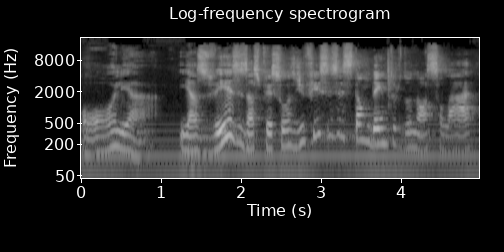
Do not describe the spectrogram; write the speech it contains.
Olha, e às vezes as pessoas difíceis estão dentro do nosso lar.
